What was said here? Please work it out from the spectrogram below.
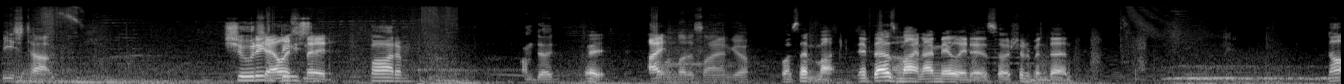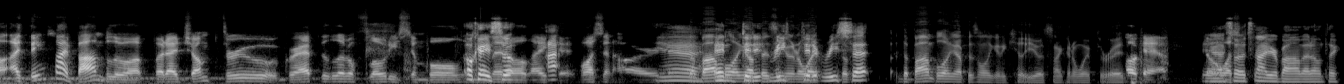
Beast top. Shooting Chalice beast mid. bottom. I'm dead. Wait, I Someone let a Psion go. what's that mine? If that was Uh, mine, I meleeed it, so it should have been dead. No, I think my bomb blew up, but I jumped through, grabbed the little floaty symbol. In Okay, the so like I- it wasn't hard. Yeah. The bomb and blowing did up it, isn't re- gonna did wipe it reset? The bomb blowing up is only going to kill you. It's not going to wipe the raid. Okay. No, it yeah, so it's not your bomb, I don't think.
